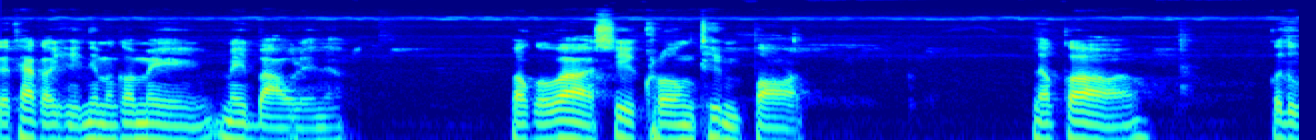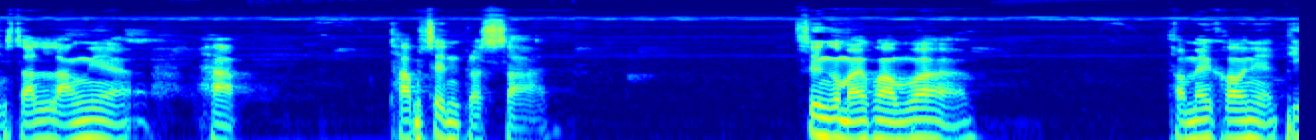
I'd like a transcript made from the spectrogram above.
กระแทกกับหินนี่มันก็ไม่ไม่เบาเลยนะบอกว่าซี่โครงทิ่มปอด แล้วก็กระดูกสันหลังเนี่ยหักทับเส้นประสาท ซึ่งก็หมายความว่าทำให้เขาเนี่ยพิ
